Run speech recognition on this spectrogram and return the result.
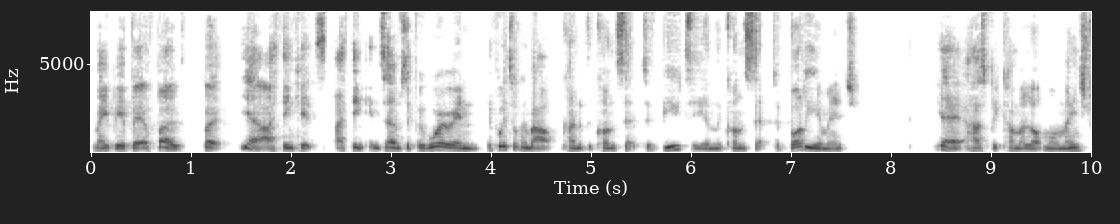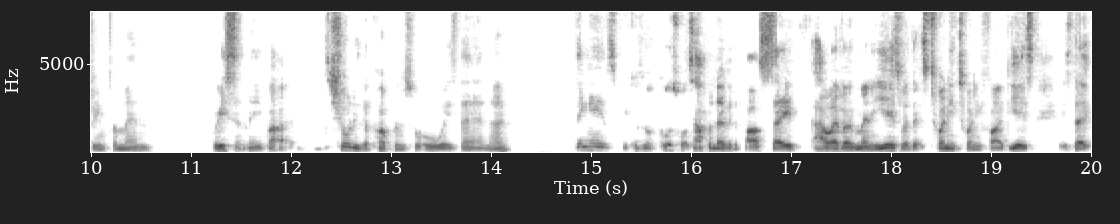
Maybe a bit of both. But yeah, I think it's. I think in terms of if we're in, if we're talking about kind of the concept of beauty and the concept of body image, yeah, it has become a lot more mainstream for men recently, but surely the problems were always there, no? thing is because of course what's happened over the past say however many years whether it's 20 25 years is that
